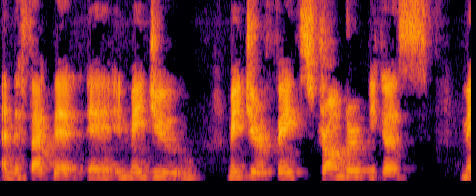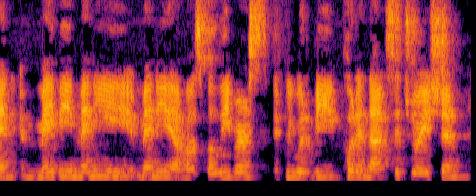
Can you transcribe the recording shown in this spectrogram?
and the fact that it made you made your faith stronger because maybe many many of us believers, if we would be put in that situation,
